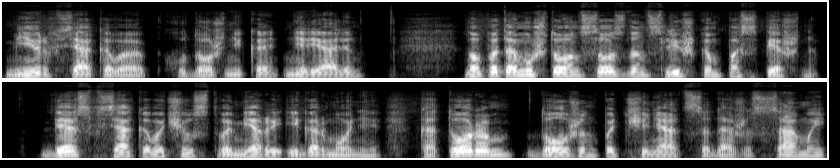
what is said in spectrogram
мир всякого художника нереален, но потому, что он создан слишком поспешно, без всякого чувства меры и гармонии, которым должен подчиняться даже самый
